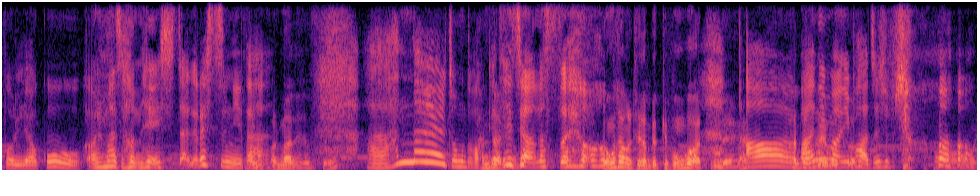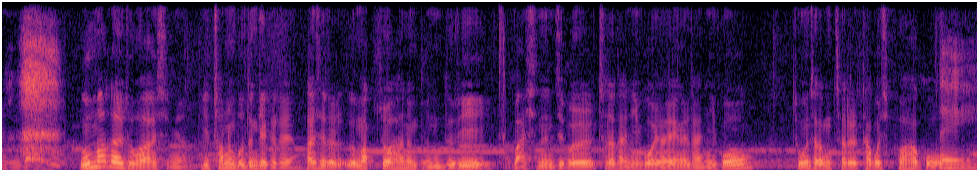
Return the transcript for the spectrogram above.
보려고 얼마 전에 시작을 했습니다. 얼- 얼마 되셨어요? 아, 한 달 한 정도밖에 달이요? 되지 않았어요. 영상을 제가 몇 개 본 것 같은데. 아, 한달 많이 많이 벌써. 봐주십시오. 어, 예. 음악을 좋아하시면 이 저는 모든 게 그래요. 사실은 음악 좋아하는 분들이 맛있는 집을 찾아다니고 여행을 다니고 좋은 자동차를 타고 싶어 하고 네,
